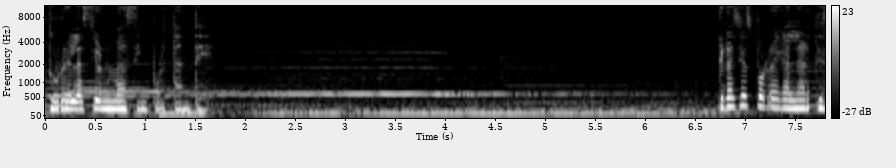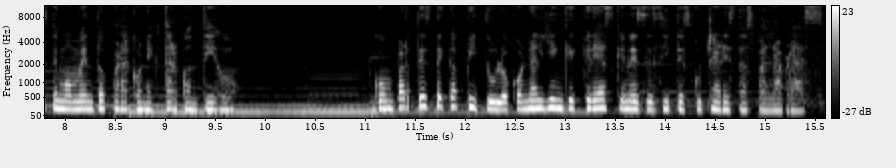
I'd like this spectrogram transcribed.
tu relación más importante. Gracias por regalarte este momento para conectar contigo. Comparte este capítulo con alguien que creas que necesite escuchar estas palabras.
